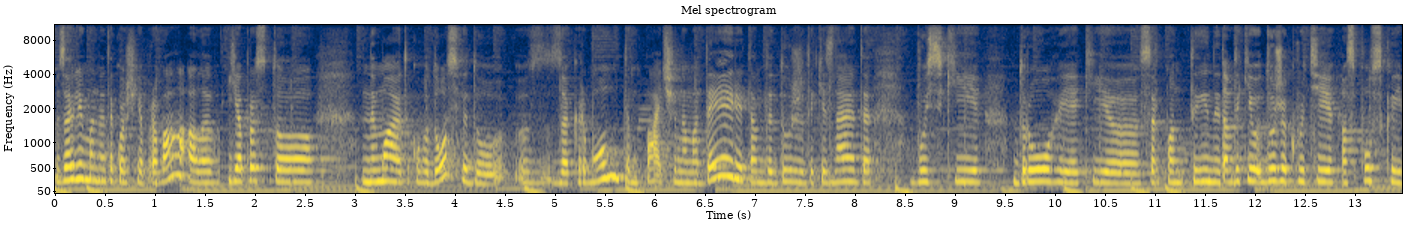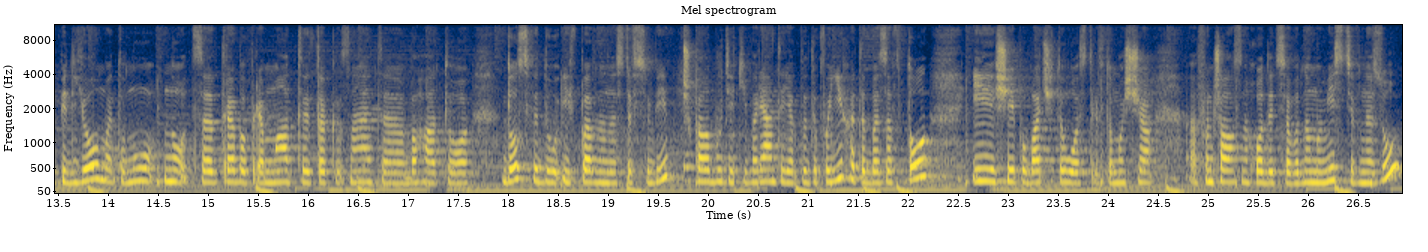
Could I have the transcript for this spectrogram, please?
Взагалі, в мене також є права, але я просто не маю такого досвіду за кермом, тим паче на Мадейрі, там де дуже такі, знаєте, вузькі дороги, які е, серпантини, там такі дуже круті спуски і підйоми. Тому ну це треба прям мати так, знаєте, багато досвіду і впевненості в собі. Шукала будь-які варіанти, як туди поїхати без авто і ще й побачити острів, тому що е, Фуншал знаходиться в одному місці внизу,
